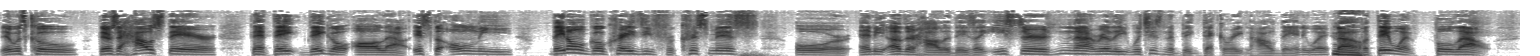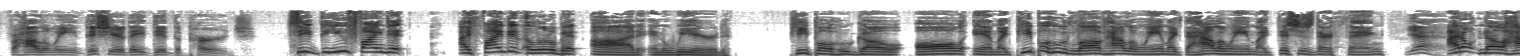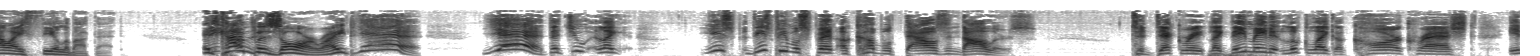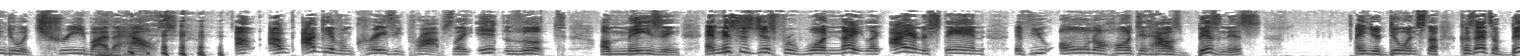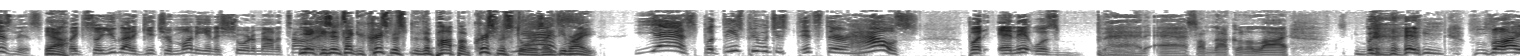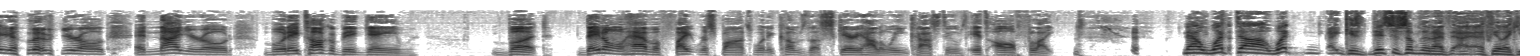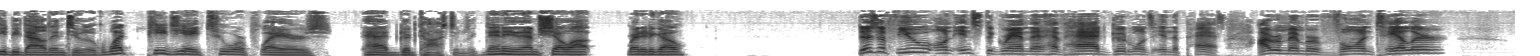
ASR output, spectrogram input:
it was cool. There's a house there that they they go all out. It's the only they don't go crazy for Christmas or any other holidays like Easter, not really, which isn't a big decorating holiday anyway. No. But they went full out for Halloween. This year they did the purge. See, do you find it? I find it a little bit odd and weird. People who go all in, like people who love Halloween, like the Halloween, like this is their thing. Yeah. I don't know how I feel about that. It's Me- kind of I'm- bizarre, right? Yeah, yeah. That you like, you sp- these people spent a couple thousand dollars to decorate. Like they made it look like a car crashed into a tree by the house. I, I I give them crazy props. Like it looked amazing, and this is just for one night. Like I understand if you own a haunted house business and you're doing stuff because that's a business. Yeah. Like so, you got to get your money in a short amount of time. Yeah, because it's like a Christmas, the pop up Christmas stores. Like, Yes. right. Yes, but these people just, it's their house. But, and it was badass. I'm not going to lie. My 11 year old and 9 year old, boy, they talk a big game, but they don't have a fight response when it comes to scary Halloween costumes. It's all flight. Now, what, uh, what, because this is something that I, I feel like you'd be dialed into. Like, what PGA Tour players had good costumes? Like, did any of them show up ready to go? There's a few on Instagram that have had good ones in the past. I remember Vaughn Taylor,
